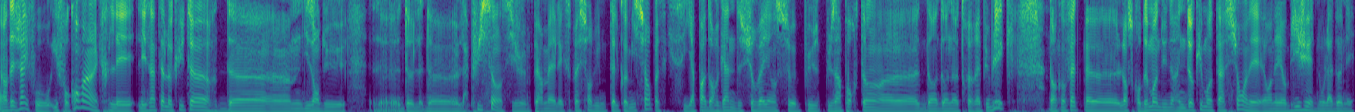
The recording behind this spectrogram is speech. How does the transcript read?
Alors déjà, il faut, il faut convaincre les, interlocuteurs de, disons, du, de, la puissance, si je me permets l'expression, d'une telle commission, parce qu'il n'y a pas d'organe de surveillance plus, plus important dans, dans, notre République. Donc en fait, lorsqu'on demande une, documentation, on est, obligé de nous la donner,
